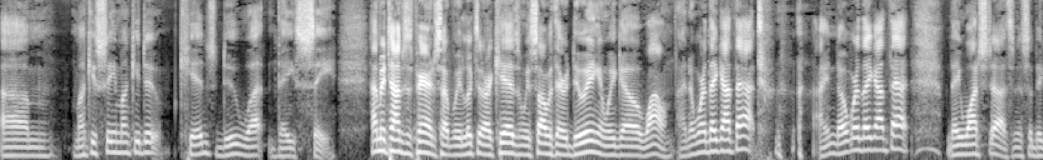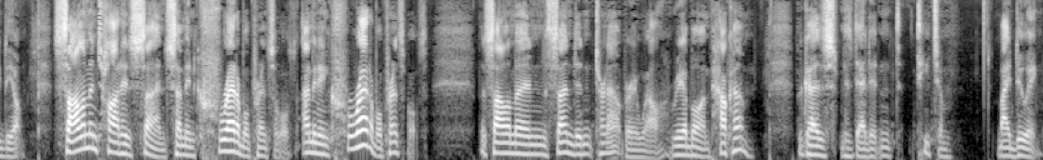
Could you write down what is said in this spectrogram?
Um, monkey see, monkey do kids do what they see. How many times as parents have we looked at our kids and we saw what they were doing and we go, wow, I know where they got that. I know where they got that. They watched us and it's a big deal. Solomon taught his son some incredible principles. I mean, incredible principles. But Solomon's son didn't turn out very well. Rehoboam. How come? Because his dad didn't teach him by doing.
